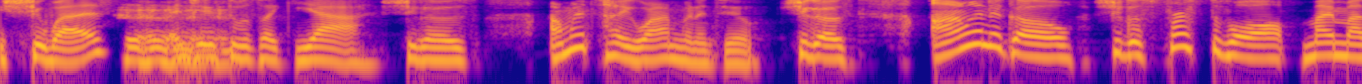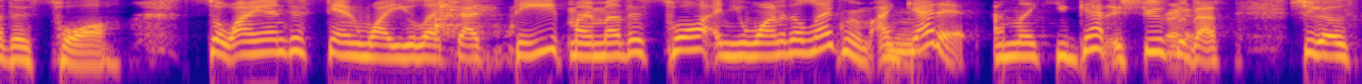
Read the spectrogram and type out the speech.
She was. And Jason was like, Yeah. She goes, I'm going to tell you what I'm going to do. She goes, I'm going to go. She goes, First of all, my mother's tall. So I understand why you like that seat. My mother's tall and you wanted the leg room. I get it. I'm like, You get it. She was the best. She goes,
